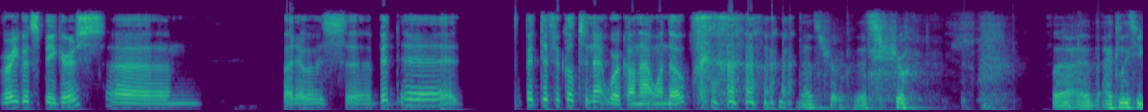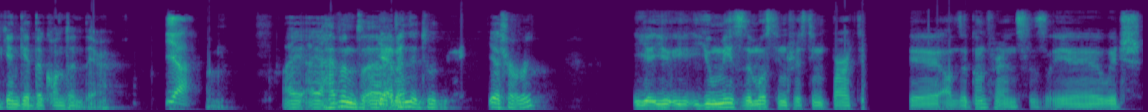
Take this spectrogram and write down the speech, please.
Very good speakers, um, but it was a bit uh, a bit difficult to network on that one, though. That's true. That's true. So at least you can get the content there. Yeah. Um, I I haven't uh, yeah, attended to. Yeah, sure. You you you miss the most interesting part uh, of the conferences, uh, which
